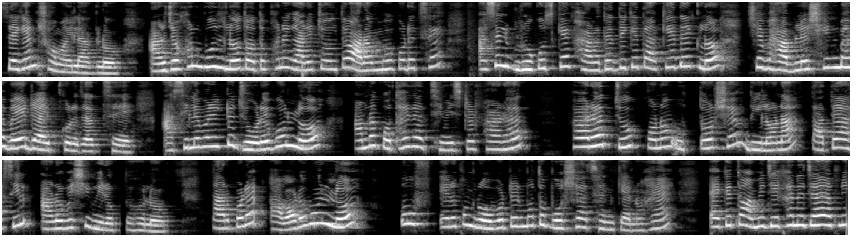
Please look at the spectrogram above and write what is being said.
সেকেন্ড সময় লাগল। আর যখন বুঝলো ততক্ষণে গাড়ি চলতেও আরম্ভ করেছে, আসিল ভ্রুকুচকে ফারাদের দিকে তাকিয়ে দেখল সে ভাবলেশহীনভাবে ড্রাইভ করে যাচ্ছে। আসিল এবার একটু জোরে বলল, আমরা কোথায় যাচ্ছি, মিস্টার ফারহাদ? ফারহাদ চুপ, কোনো উত্তর সে দিল না। তাতে আসিল আরও বেশি বিরক্ত হলো। তারপরে আবারও বলল, উফ, এরকম রোবটের মতো বসে আছেন কেন হ্যাঁ? একে তো আমি যেখানে যাই, আপনি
